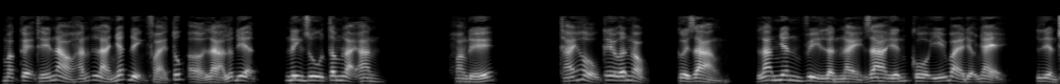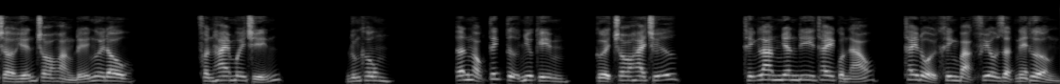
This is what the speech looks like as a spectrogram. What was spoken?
mặc kệ thế nào hắn là nhất định phải túc ở là lướt điện, Ninh Du tâm lại ăn. Hoàng đế. Thái hậu kêu ân ngọc, cười giảng, Lan Nhân vì lần này ra hiến cố ý bài điệu nhảy, liền chờ hiến cho hoàng đế ngươi đâu. Phần 29. Đúng không? Ân ngọc tích tự như kim, cười cho hai chữ. Thịnh Lan Nhân đi thay quần áo, thay đổi khinh bạc phiêu giật nghệ thường,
